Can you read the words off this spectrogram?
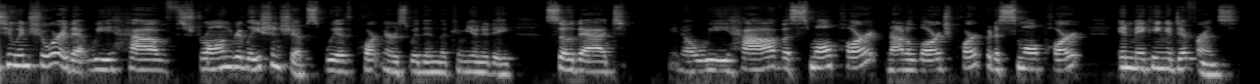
to ensure that we have strong relationships with partners within the community, so that you know we have a small part, not a large part, but a small part in making a difference.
